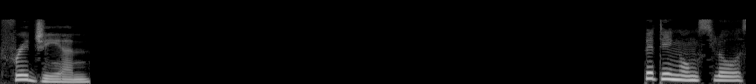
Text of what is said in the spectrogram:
Phrygian. Bedingungslos.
